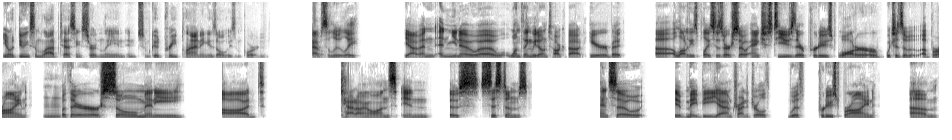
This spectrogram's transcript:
you know, doing some lab testing certainly and, and some good pre planning is always important. So. Absolutely. Yeah, and and you know uh, one thing we don't talk about here, but uh, a lot of these places are so anxious to use their produced water, or which is a, a brine, Mm-hmm. But there are so many odd cations in those systems. And so it may be, yeah, I'm trying to drill with, with produced brine. Um,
